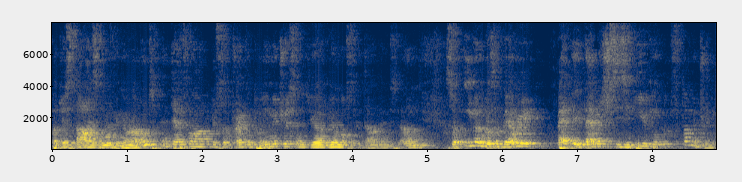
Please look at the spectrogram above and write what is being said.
but your star is moving around, and therefore you subtract the two images and you're, you're mostly done. And, um, so even with a very badly damaged CCD, you can do photometry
